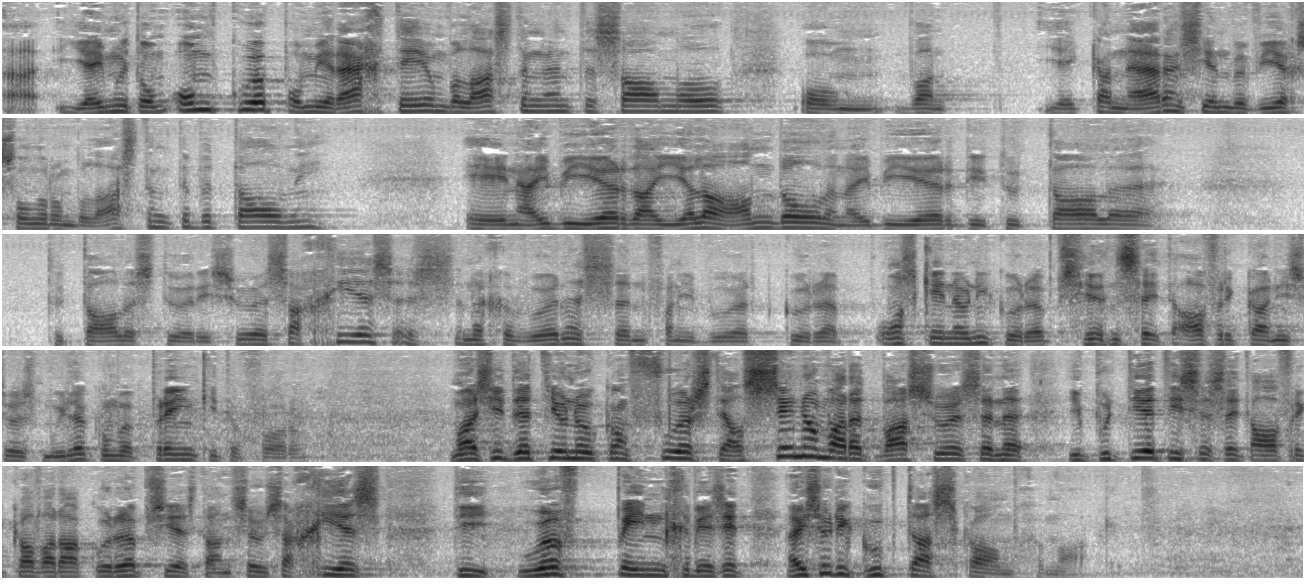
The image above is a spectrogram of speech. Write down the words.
uh, jy moet hom omkoop om die reg te hê om belasting in te samel om want jy kan nêrens heen beweeg sonder om belasting te betaal nie en hy beheer daai hele handel en hy beheer die totale totale storie. So Saggeus is in 'n gewone sin van die woord korrup. Ons ken nou nie korrupsie in Suid-Afrika nie, so is moeilik om 'n prentjie te vorm. Maar as jy dit jou nou kan voorstel, sê nou maar dit was soos in 'n hipotetiese Suid-Afrika waar daar korrupsie is, dan sou Saggeus die hoofpen gewees het. Hy sou die Gupta skaam gemaak het.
